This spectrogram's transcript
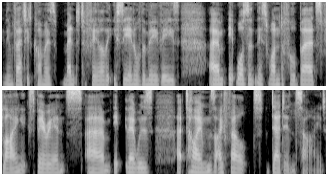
in inverted commas meant to feel that you see in all the movies. Um, it wasn't this wonderful birds flying experience. Um, it, there was at times I felt dead inside,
